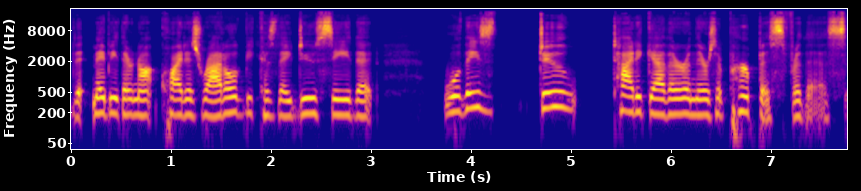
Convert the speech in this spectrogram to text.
that maybe they're not quite as rattled because they do see that well these do tie together and there's a purpose for this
